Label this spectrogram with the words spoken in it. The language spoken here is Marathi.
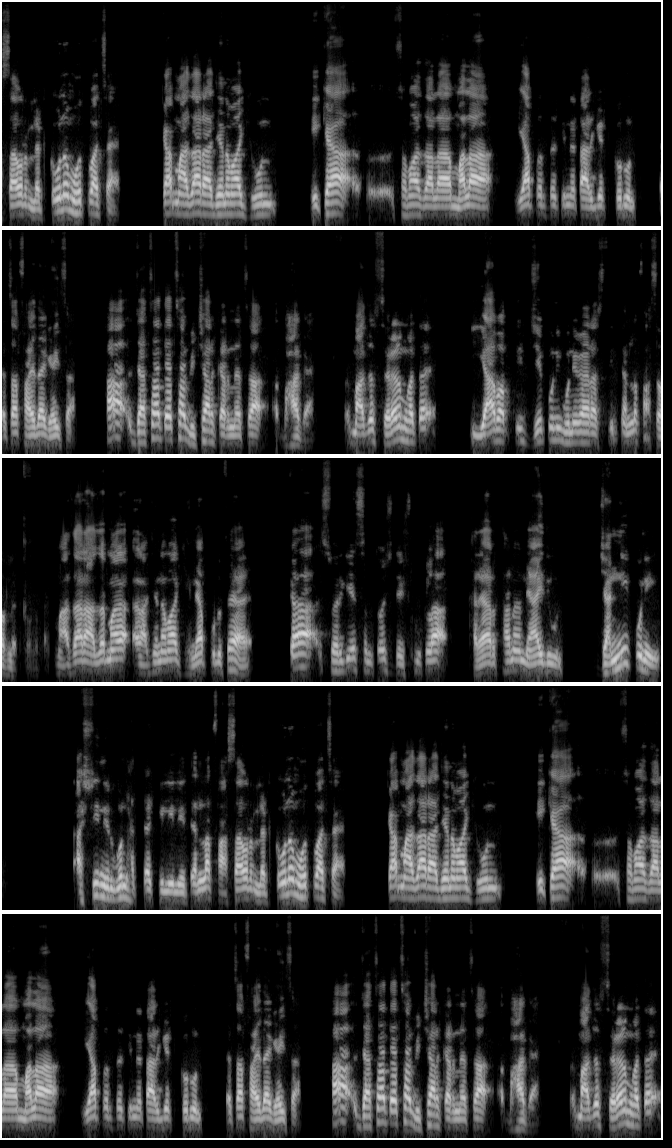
फासावर लटकवणं महत्वाचं आहे. का माझा राजीनामा घेऊन एका समाजाला मला या पद्धतीने टार्गेट करून त्याचा फायदा घ्यायचा हा ज्याचा त्याचा विचार करण्याचा भाग आहे. माझं सरळ मत आहे की या बाबतीत जे कोणी गुन्हेगार असतील त्यांना फासावर लटकवलं माझा राजमा राजीनामा घेण्यापुरते आहे का स्वर्गीय संतोष देशमुखला खऱ्या अर्थानं न्याय देऊन ज्यांनी कोणी अशी निर्गुण हत्या केलेली आहे त्यांना फासावर लटकवणं महत्वाचं आहे? का माझा राजीनामा घेऊन एका समाजाला मला या पद्धतीने टार्गेट करून त्याचा फायदा घ्यायचा हा ज्याचा त्याचा विचार करण्याचा भाग आहे. माझं सरळ मत आहे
